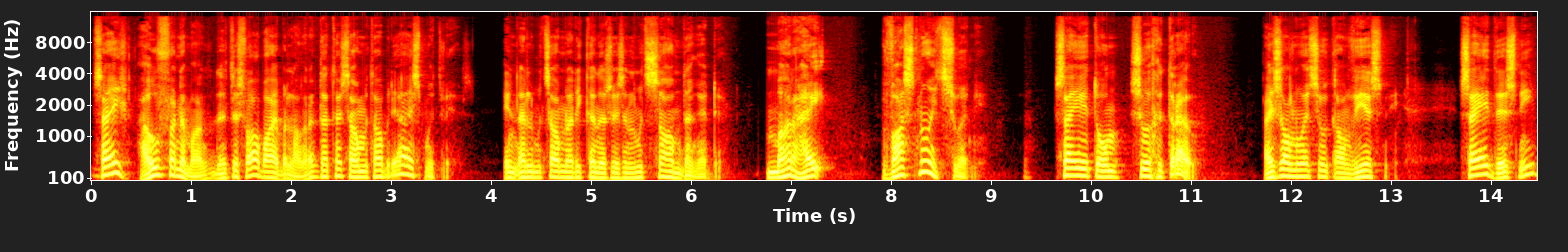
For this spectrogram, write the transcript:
Sy hou van 'n man, dit is wel baie belangrik dat hy saam met haar by die huis moet wees. En hulle moet saam na die kinders wees en hulle moet saam dinge doen. Maar hy was nooit so nie. Sy het hom so getrou. Hy sal nooit so kan wees nie. Sy het dus nie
